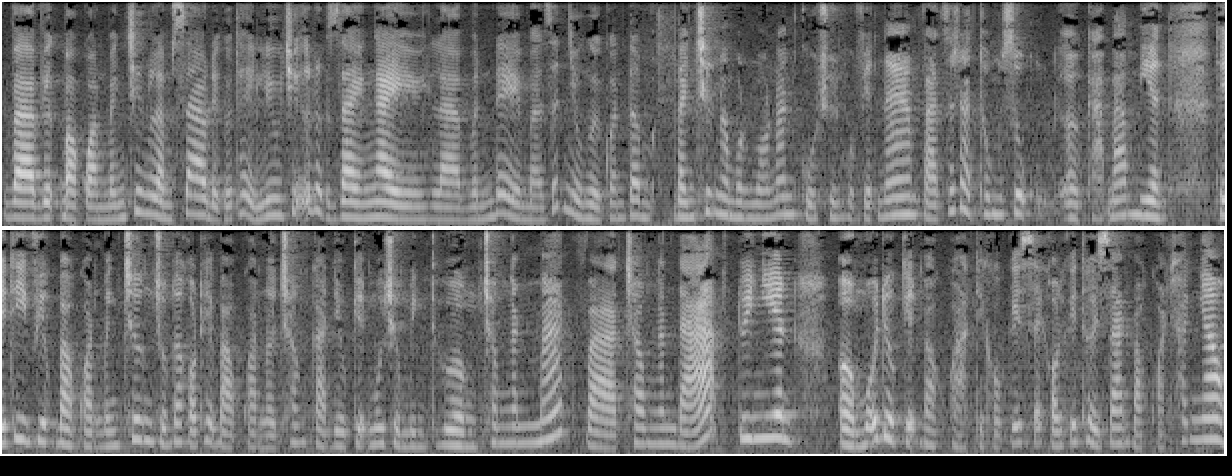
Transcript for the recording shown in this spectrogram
và việc bảo quản bánh trưng làm sao để có thể lưu trữ được dài ngày là vấn đề mà rất nhiều người quan tâm. Bánh trưng là một món ăn cổ truyền của Việt Nam và rất là thông dụng ở cả ba miền. Thế thì việc bảo quản bánh trưng chúng ta có thể bảo quản ở trong cả điều kiện môi trường bình thường, trong ngăn mát và trong ngăn đá. Tuy nhiên, ở mỗi điều kiện bảo quản thì có cái sẽ có cái thời gian bảo quản khác nhau.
